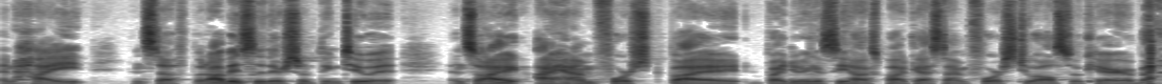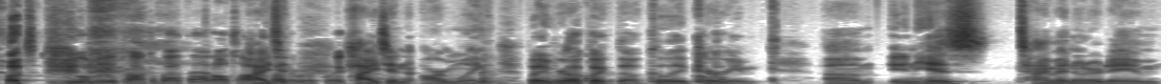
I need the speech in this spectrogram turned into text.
and height and stuff. But obviously, there's something to it, and so I I am forced by by doing a Seahawks podcast. I'm forced to also care about. you want me to talk about that? I'll talk height, about it real quick. Height and arm length, but real quick though, Khalid okay. Kareem, um, in his time at Notre Dame,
